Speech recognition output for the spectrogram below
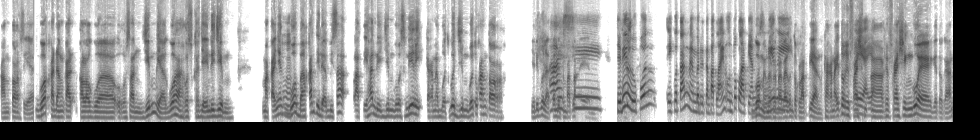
kantor sih ya. Gue kadang ka- kalau gue urusan gym ya gue harus kerjain di gym. Makanya Hmm. gue bahkan tidak bisa latihan di gym gue sendiri karena buat gue gym gue tuh kantor. Jadi gue latihan di tempat lain. Jadi lu pun ikutan member di tempat lain untuk latihan Gue memang sendiri. tempat lain untuk latihan karena itu refresh Iya, iya. eh, refreshing gue gitu kan.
